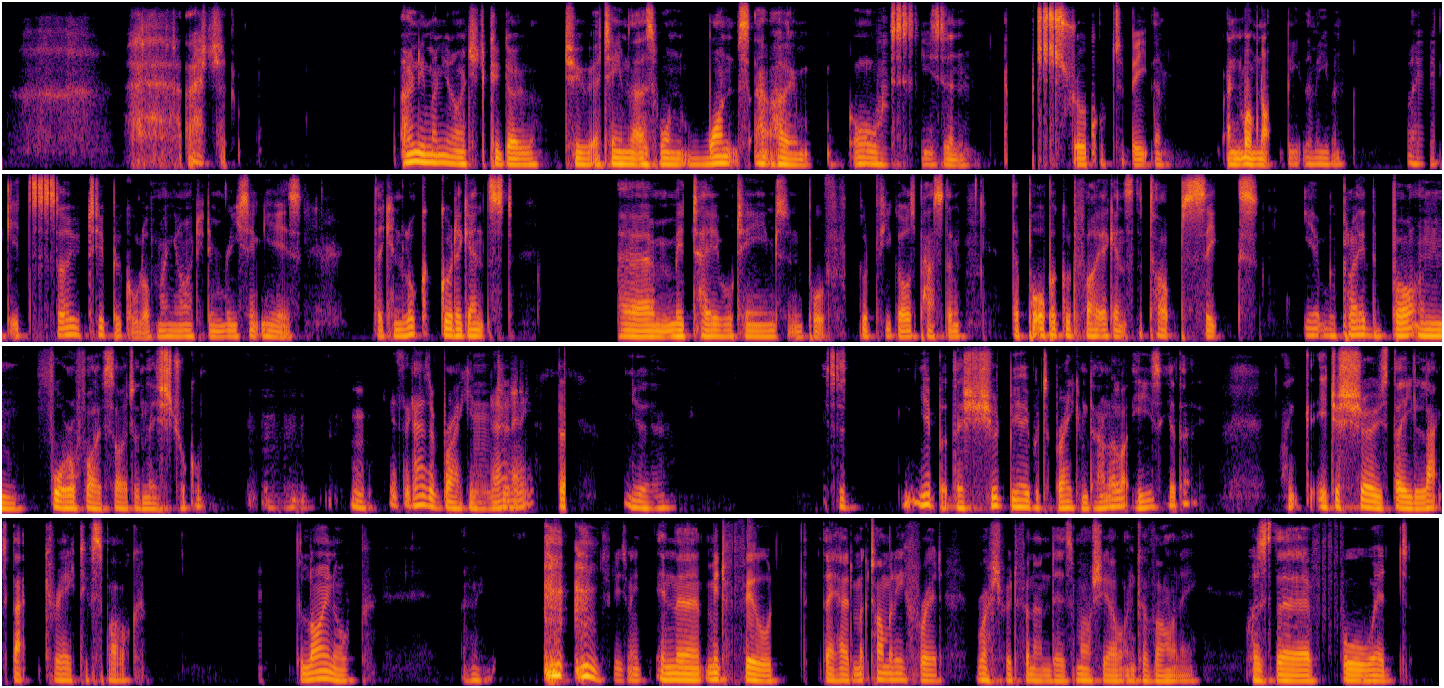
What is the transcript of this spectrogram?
just, only Man United could go to a team that has won once at home all season, struggled to beat them, and well, not beat them even. Like it's so typical of Man United in recent years. They can look good against um, mid-table teams and put a good few goals past them. They put up a good fight against the top six. Yeah, we played the bottom four or five sides and they struggle. Hmm. It's the case of breaking down, ain't it? Yeah. It's a, yeah, but they should be able to break them down a lot easier though. Like it just shows they lacked that creative spark. The lineup, I mean, excuse me, in the midfield they had McTominay, Fred, Rashford, Fernandes, Martial, and Cavani was the forward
